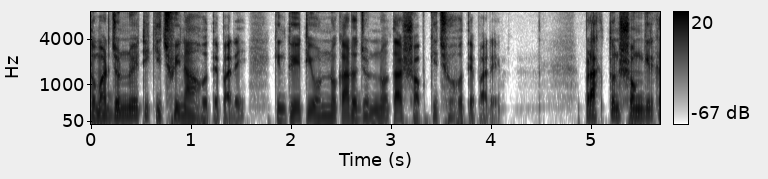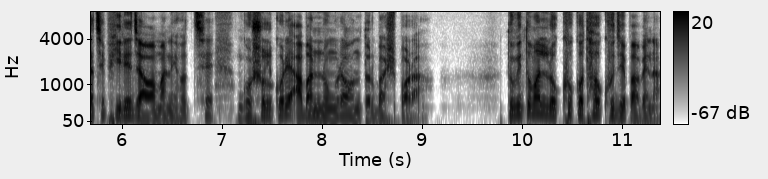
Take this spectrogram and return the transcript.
তোমার জন্য এটি কিছুই না হতে পারে, কিন্তু এটি অন্য কারও জন্য তার সব কিছু হতে পারে। প্রাক্তন সঙ্গীর কাছে ফিরে যাওয়া মানে হচ্ছে গোসল করে আবার নোংরা অন্তর্বাস পড়া। তুমি তোমার লক্ষ্য কোথাও খুঁজে পাবে না,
